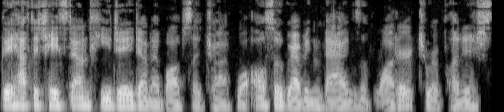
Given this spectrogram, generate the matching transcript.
they have to chase down TJ down a bobsled track while also grabbing bags of water to replenish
